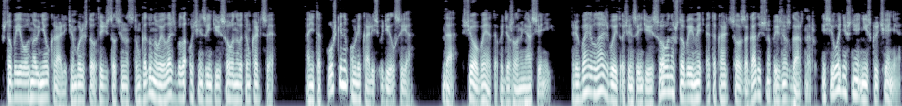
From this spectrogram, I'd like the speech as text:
«Чтобы его вновь не украли, тем более, что в 1917 году новая власть была очень заинтересована в этом кольце. Они так Пушкиным увлекались?» — удивился я. «Да, с чего бы это?» — поддержал меня Арсений. «Любая власть будет очень заинтересована, чтобы иметь это кольцо», — загадочно произнес Гартнер. «И сегодняшнее не исключение».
